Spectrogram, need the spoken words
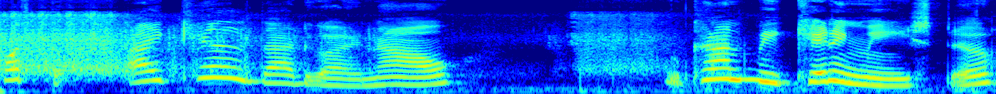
What? I killed that guy now. You can't be kidding me still.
